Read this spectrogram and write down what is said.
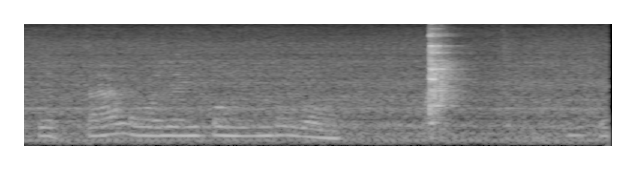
Aquí está, le voy a ir poniendo lo, que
